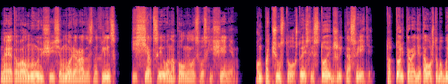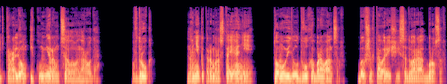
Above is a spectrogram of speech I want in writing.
на это волнующееся море радостных лиц, и сердце его наполнилось восхищением. Он почувствовал, что если стоит жить на свете, то только ради того, чтобы быть королем и кумиром целого народа. Вдруг, на некотором расстоянии, том увидел двух оборванцев, бывших товарищей со двора отбросов.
